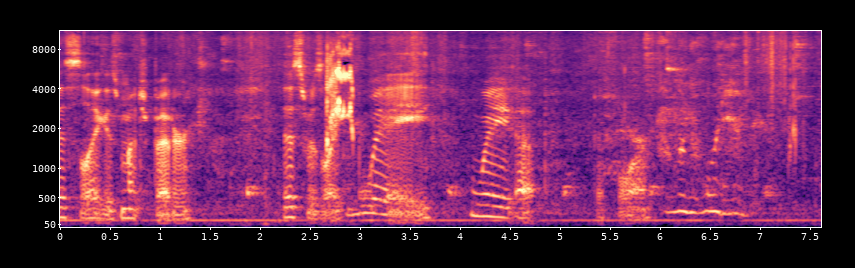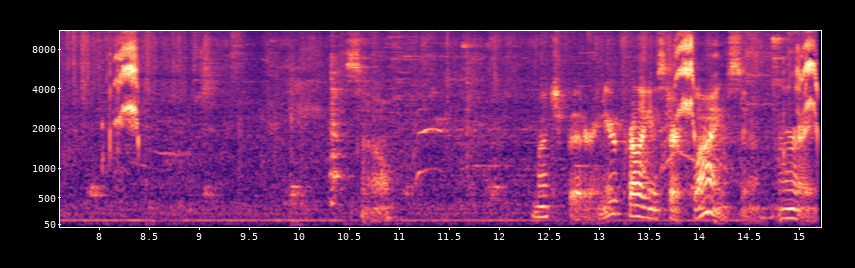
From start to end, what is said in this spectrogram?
this leg is much better. This was like way, way up before. To. So much better. And you're probably gonna start flying soon. All right.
